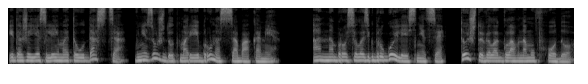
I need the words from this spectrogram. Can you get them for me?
и даже если им это удастся, внизу ждут Мария и Бруно с собаками. Анна бросилась к другой лестнице, той, что вела к главному входу.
